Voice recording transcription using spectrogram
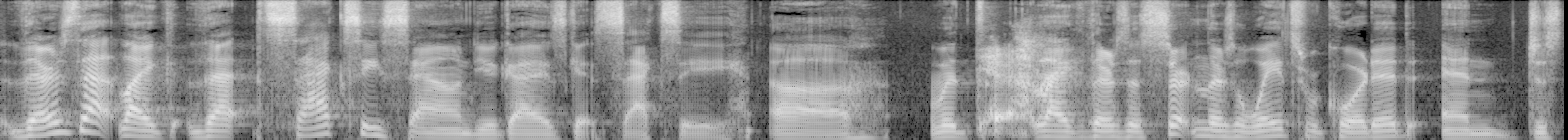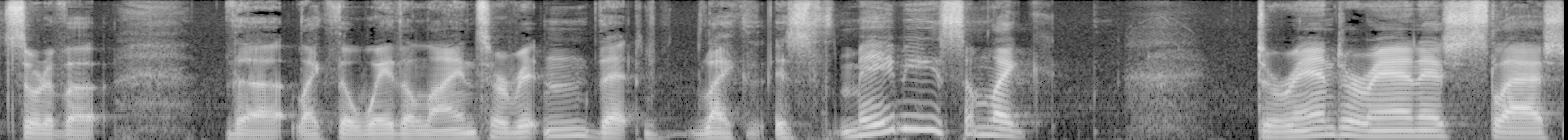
There's that like that sexy sound you guys get sexy. Uh with Yeah. like there's a certain there's a way it's recorded and just sort of a the like the way the lines are written that like is maybe some like Duran Duranish slash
